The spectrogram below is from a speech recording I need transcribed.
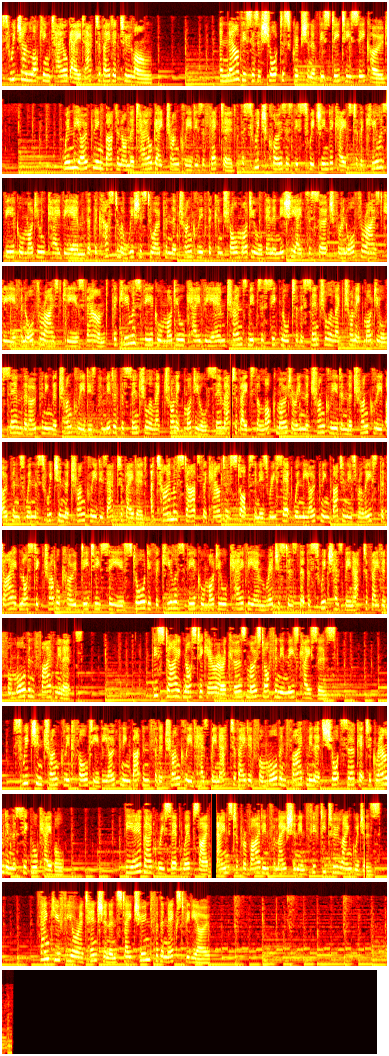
Switch unlocking tailgate activated too long. And now this is a short description of this DTC code. When the opening button on the tailgate trunk lid is affected, the switch closes. This switch indicates to the keyless vehicle module KVM that the customer wishes to open the trunk lid. The control module then initiates a search for an authorized key. If an authorized key is found, the keyless vehicle module KVM transmits a signal to the central electronic module CEM that opening the trunk lid is permitted. The central electronic module CEM activates the lock motor in the trunk lid and the trunk lid opens when the switch in the trunk lid is activated, a timer starts the counter stops and is reset when the opening button is released the diagnostic trouble code DTC is stored if the keyless vehicle module KVM registers that the switch has been activated for more than 5 minutes. This diagnostic error occurs most often in these cases. Switch in trunk lid faulty The opening button for the trunk lid has been activated for more than 5 minutes short circuit to ground in the signal cable. The Airbag Reset website aims to provide information in 52 languages. Thank you for your attention and stay tuned for the next video.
